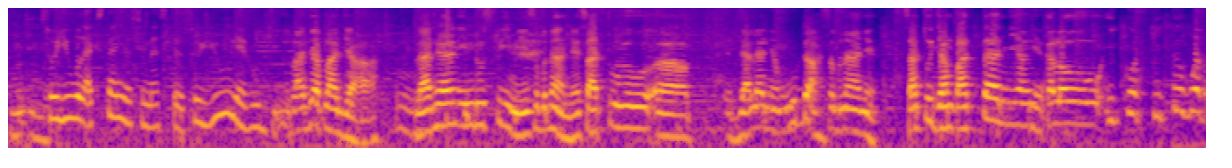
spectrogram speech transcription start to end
Mm-hmm. So you will extend your semester. So you yang rugi. Pelajar-pelajar, mm. pelajaran industri ni sebenarnya satu uh, jalan yang mudah sebenarnya. Satu jambatan yang yeah. kalau ikut kita buat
